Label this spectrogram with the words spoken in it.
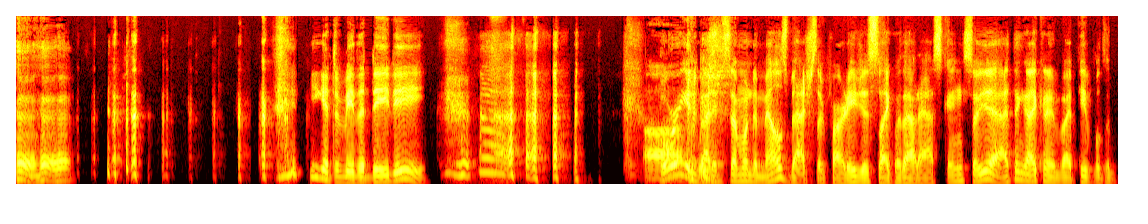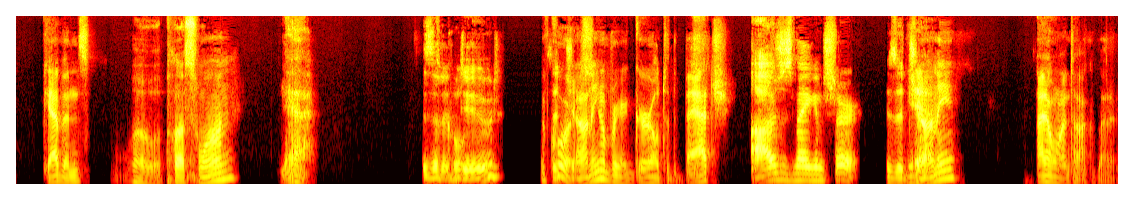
you get to be the DD. or he Um, invited someone to Mel's bachelor party, just like without asking. So yeah, I think I can invite people to Kevin's. Whoa, a plus one? Yeah, Is it a Cool. dude? of Is it course. Johnny? You don't bring a girl to the batch. I was just making sure. Is it Yeah. Johnny? I don't want to talk about it.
